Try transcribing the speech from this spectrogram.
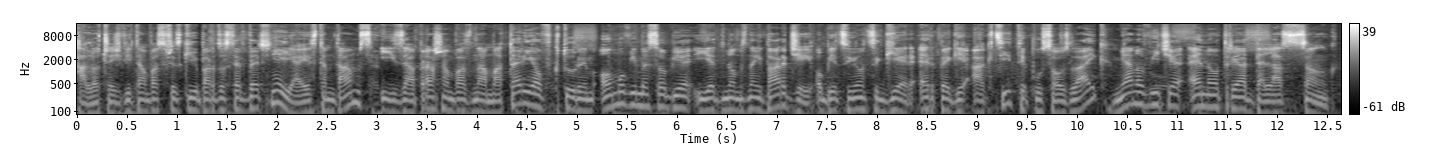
Halo, cześć, witam was wszystkich bardzo serdecznie, ja jestem Dams i zapraszam was na materiał, w którym omówimy sobie jedną z najbardziej obiecujących gier RPG akcji typu Souls-like, mianowicie Enotria The Last Song.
